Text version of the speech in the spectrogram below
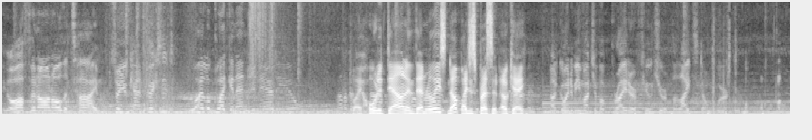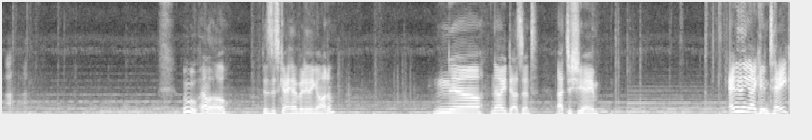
you go off and on all the time. So you can't fix it? Do I look like an engineer to you? Do I hold it down and then release? Nope, I just press it. Okay. Not going to be much of a brighter future if the lights don't work. Ooh, hello. Does this guy have anything on him? No, no, he doesn't. That's a shame. Anything I can take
